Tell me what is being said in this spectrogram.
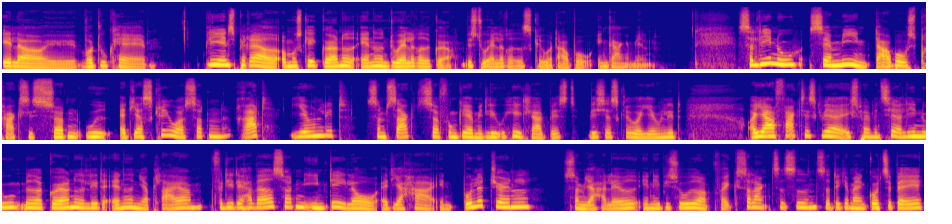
eller øh, hvor du kan blive inspireret og måske gøre noget andet, end du allerede gør, hvis du allerede skriver dagbog en gang imellem. Så lige nu ser min dagbogspraksis sådan ud, at jeg skriver sådan ret jævnligt. Som sagt, så fungerer mit liv helt klart bedst, hvis jeg skriver jævnligt. Og jeg er faktisk ved at eksperimentere lige nu med at gøre noget lidt andet, end jeg plejer. Fordi det har været sådan i en del år, at jeg har en bullet journal, som jeg har lavet en episode om for ikke så lang tid siden, så det kan man gå tilbage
